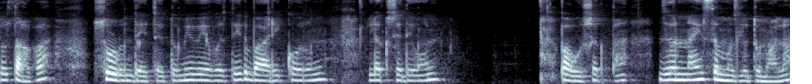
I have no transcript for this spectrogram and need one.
तो धागा सोडून द्यायचा. आहे तुम्ही व्यवस्थित बारीक करून लक्ष देऊन पाहू शकता. जर नाही समजलं तुम्हाला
